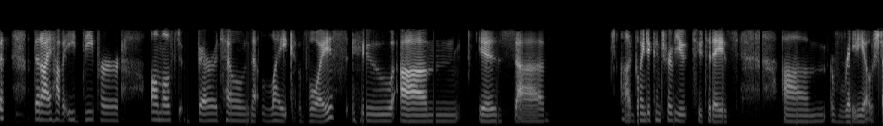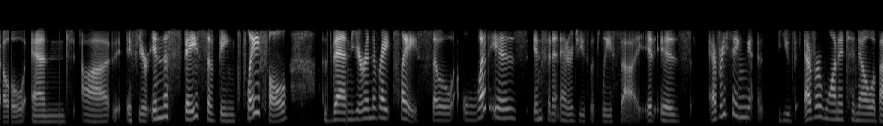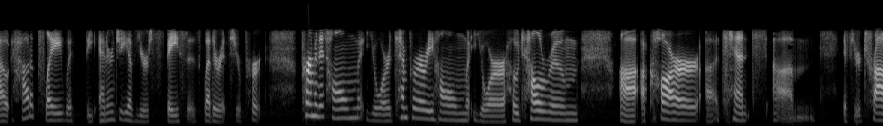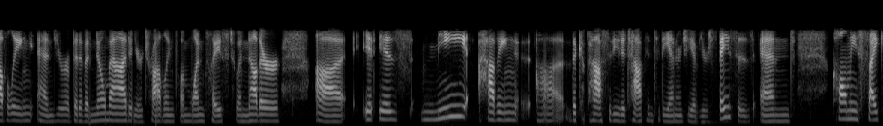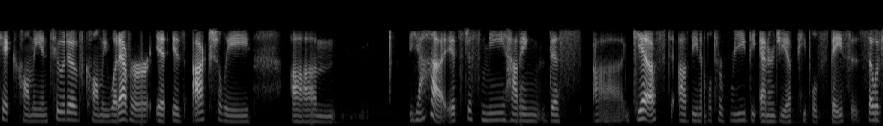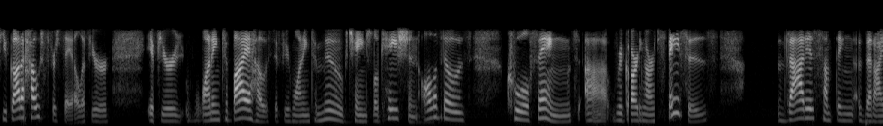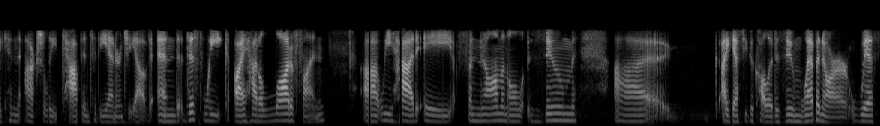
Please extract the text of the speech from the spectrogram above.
that I have a deeper almost baritone like voice who um, is uh, uh, going to contribute to today's um, radio show. And uh, if you're in the space of being playful, then you're in the right place. So, what is Infinite Energies with Lisa? It is everything you've ever wanted to know about how to play with the energy of your spaces, whether it's your per- permanent home, your temporary home, your hotel room, uh, a car, a tent. Um, if you're traveling and you're a bit of a nomad and you're traveling from one place to another, uh, it is me having uh, the capacity to tap into the energy of your spaces and call me psychic, call me intuitive, call me whatever. It is actually, um, yeah, it's just me having this uh, gift of being able to read the energy of people's spaces. So if you've got a house for sale, if you're if you're wanting to buy a house, if you're wanting to move, change location, all of those cool things uh, regarding our spaces, that is something that I can actually tap into the energy of. And this week I had a lot of fun. Uh, we had a phenomenal Zoom, uh, I guess you could call it a Zoom webinar with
